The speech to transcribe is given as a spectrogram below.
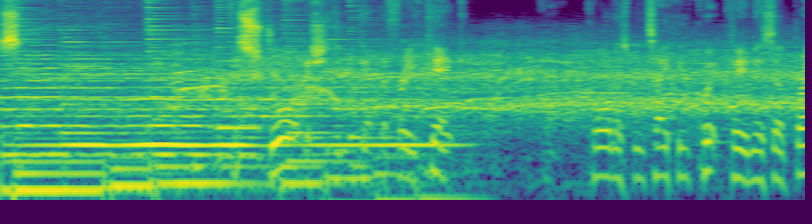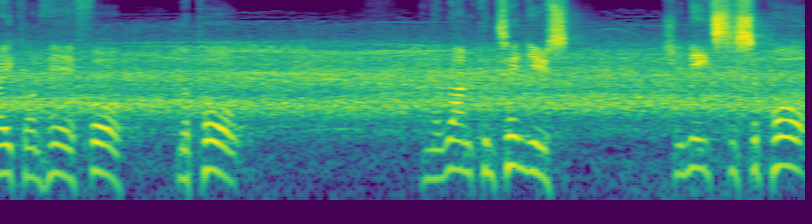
Was distraught as she didn't get the free kick. Corner's been taken quickly, and there's a break on here for Nepal. And the run continues. She needs to support.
